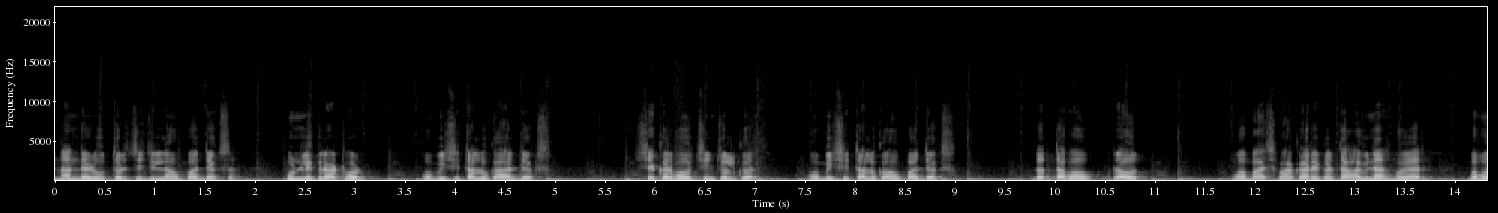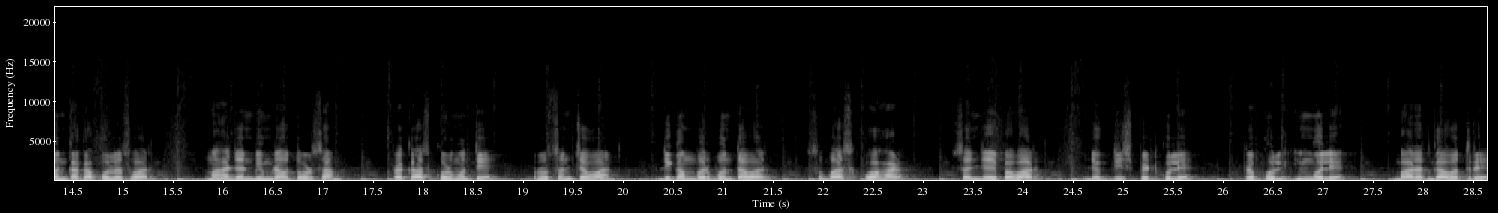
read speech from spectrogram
नांदेड उत्तरचे जिल्हा उपाध्यक्ष पुंडलिक राठोड ओबीसी तालुका अध्यक्ष शेखरभाऊ चिंचोलकर ओबीसी तालुका उपाध्यक्ष दत्ताभाऊ राऊत व भाजपा कार्यकर्ता अविनाश भोयर बबनकाका पोलसवार महाजन भीमराव तोडसाम प्रकाश कोळमते रोशन चव्हाण दिगंबर बोंतावर सुभाष कोहाड संजय पवार जगदीश पेटकुले प्रफुल इंगोले भारत गावत्रे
